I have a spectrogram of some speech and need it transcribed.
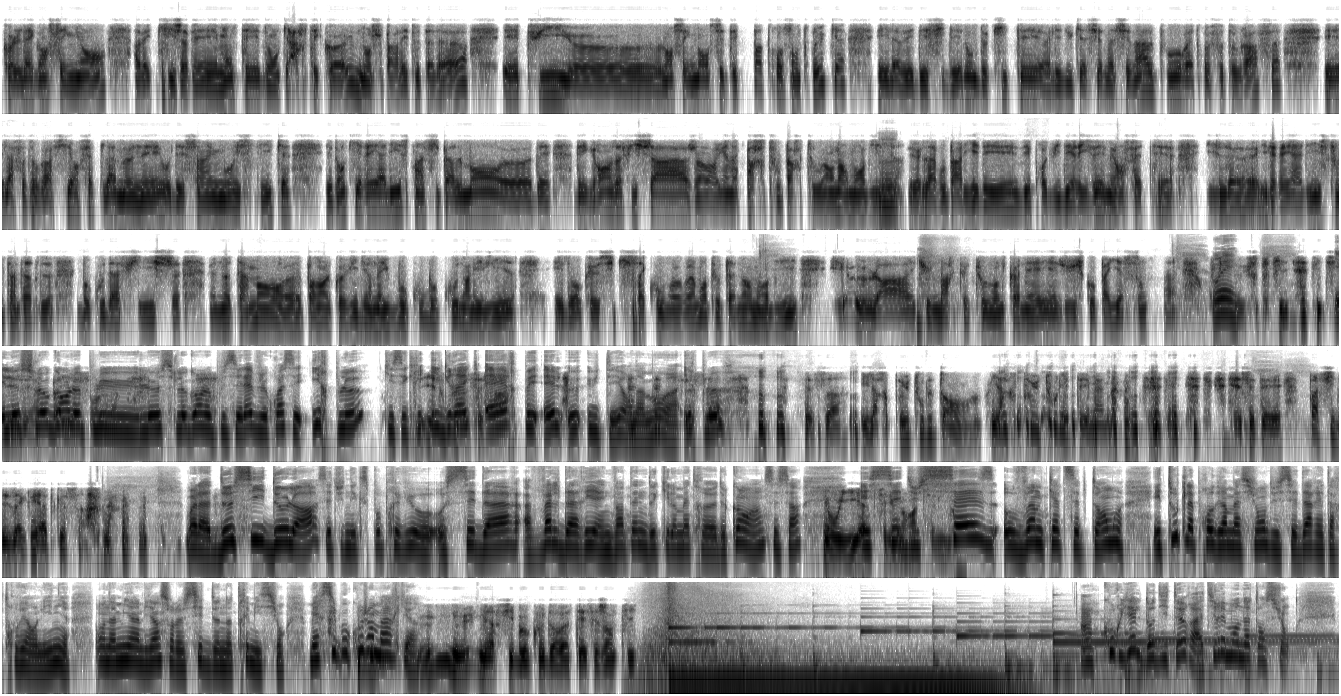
collègue enseignant avec qui j'avais monté donc Art École, dont je parlais tout à l'heure. Et puis euh, l'enseignement, c'était pas trop son truc, et il avait décidé donc de quitter euh, l'éducation nationale pour être photographe. Et la photographie, en fait, l'a mené au dessin humoristique. Et donc il réalise principalement euh, des, des, grands affichages. Alors il y en a partout, partout en Normandie. Mm. Là, vous parliez des, des, produits dérivés, mais en fait, il, il réalise tout un tas de beaucoup d'affiches, notamment pendant le Covid, il y en a eu beaucoup, beaucoup dans les villes. Et donc, euh, ça couvre vraiment toute la Normandie. Et eux, là, est une marque que tout le monde connaît, jusqu'au paillasson. Hein. Et le slogan le plus, le slogan le plus célèbre, je crois, c'est « Il pleut » qui s'écrit Y-R-P-L-E-U-T en un mot, hein. il pleut. C'est ça. Il a replu tout le temps. Hein. Il a replu tout l'été même. Et c'était pas si désagréable que ça. Voilà, de ci, de là. C'est une expo prévue au, Cédar, à Val d'Ari, à une vingtaine de kilomètres de Caen, hein, c'est ça? Oui, Et c'est du 16 au 24 septembre. Et toute la programmation du Cédar est à retrouver en ligne. On a mis un lien sur le site de notre émission. Merci beaucoup Jean-Marc. Merci beaucoup Dorothée, c'est gentil. Un courriel d'auditeur a attiré mon attention.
